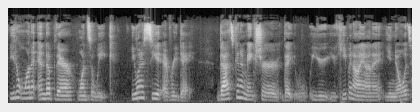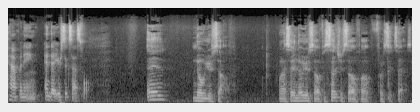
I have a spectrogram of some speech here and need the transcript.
You don't want to end up there once a week. You want to see it every day. That's going to make sure that you you keep an eye on it, you know what's happening and that you're successful and know yourself. When I say know yourself, is set yourself up for success.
